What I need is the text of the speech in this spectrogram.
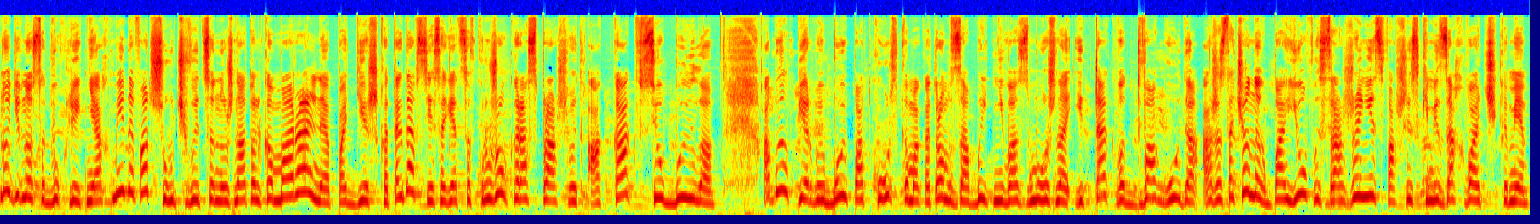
Но 92-летний Ахмедов отшучивается, нужна только моральная поддержка. Тогда все садятся в кружок и расспрашивают, а как все было? А был первый бой под Курском, о котором забыть невозможно. И так вот два года ожесточенных боев и сражений с фашистскими захватчиками.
